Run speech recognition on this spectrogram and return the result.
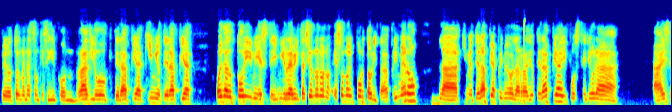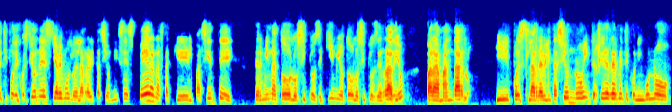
pero de todas maneras tengo que seguir con radioterapia, quimioterapia. Oiga, doctor, y mi, este, mi rehabilitación, no, no, no, eso no importa ahorita. Primero la quimioterapia, primero la radioterapia y posterior a, a este tipo de cuestiones, ya vemos lo de la rehabilitación. Y se esperan hasta que el paciente termina todos los ciclos de quimio, todos los ciclos de radio, para mandarlo. Y pues la rehabilitación no interfiere realmente con ninguno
